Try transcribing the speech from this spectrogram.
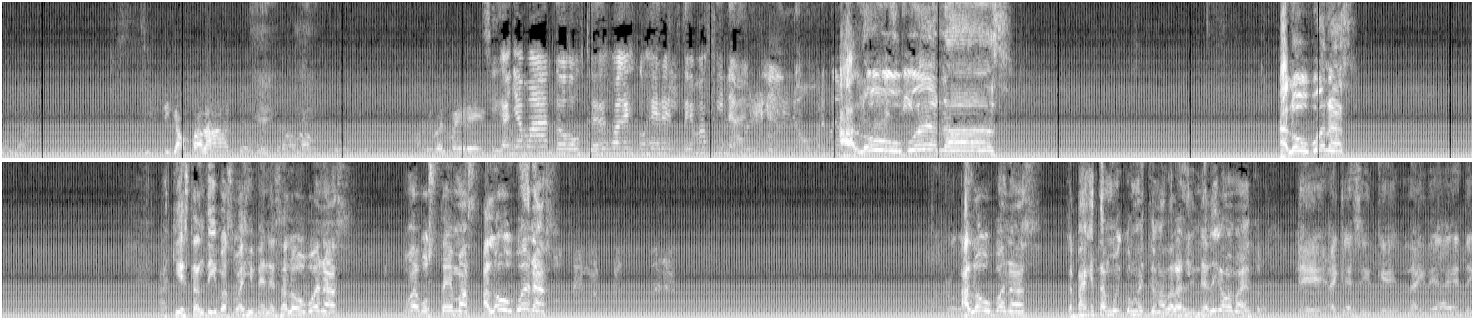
¿verdad? Y sigan para adelante, a nivel merengue. Sigan llamando, ustedes van a escoger el tema final. El nombre Aló, buenas. Aló, buenas. Aquí están Divas Jiménez. Aló, buenas. Nuevos temas. Aló, buenas. Aló, buenas. La verdad es que está muy congestionada las líneas. Dígame, maestro. Eh, hay que decir que la idea es de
